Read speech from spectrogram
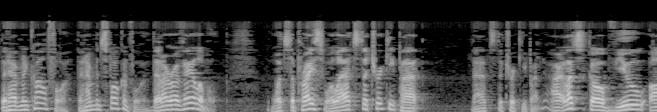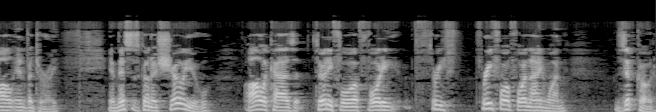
that haven't been called for, that haven't been spoken for, that are available. What's the price? Well, that's the tricky part. That's the tricky part. All right, let's go view all inventory. And this is going to show you all the cars at 34, 40, 3, 34491 zip code,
